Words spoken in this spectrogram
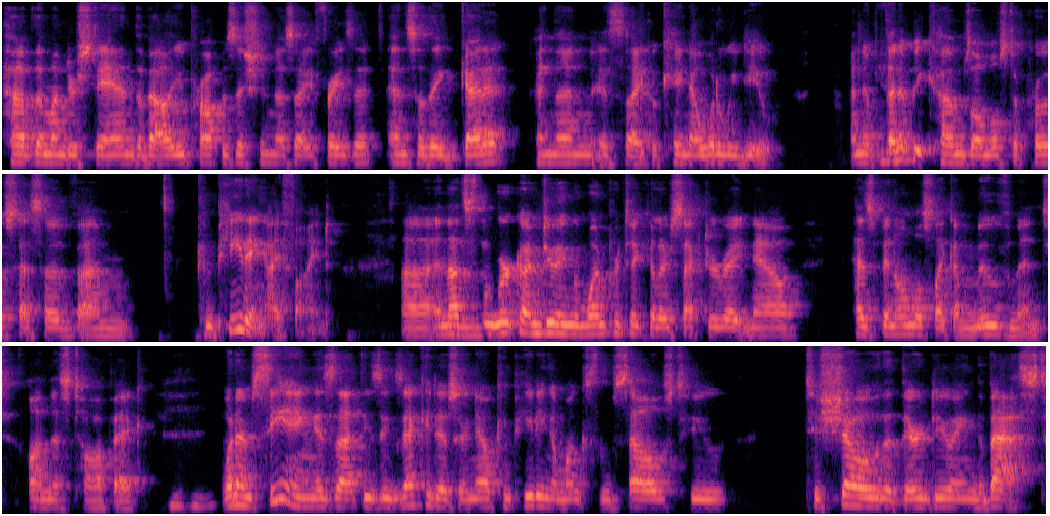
have them understand the value proposition as I phrase it. And so they get it. And then it's like, okay, now what do we do? And it, then it becomes almost a process of um, competing, I find. Uh, and that's mm-hmm. the work I'm doing in one particular sector right now has been almost like a movement on this topic. Mm-hmm. What I'm seeing is that these executives are now competing amongst themselves to to show that they're doing the best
